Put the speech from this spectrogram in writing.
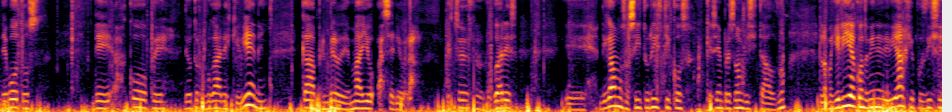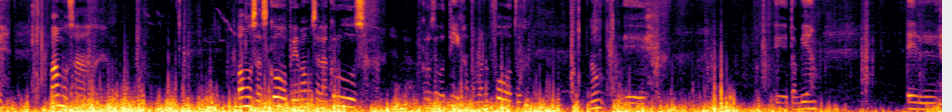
devotos de Ascope, de otros lugares que vienen cada primero de mayo a celebrar. estos son los lugares, eh, digamos así, turísticos que siempre son visitados, ¿no? La mayoría cuando viene de viaje, pues dice, vamos a, vamos a Scope, vamos a la Cruz, Cruz de Botija, tomando fotos, ¿no? Eh, eh, también el,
